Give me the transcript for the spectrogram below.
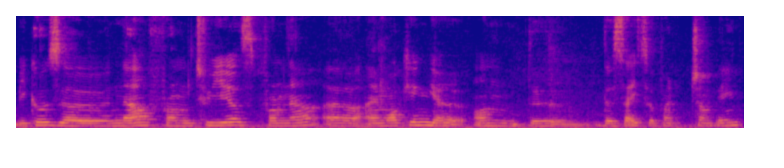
because uh, now from two years from now uh, I'm working uh, on the, the sites of Champagne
